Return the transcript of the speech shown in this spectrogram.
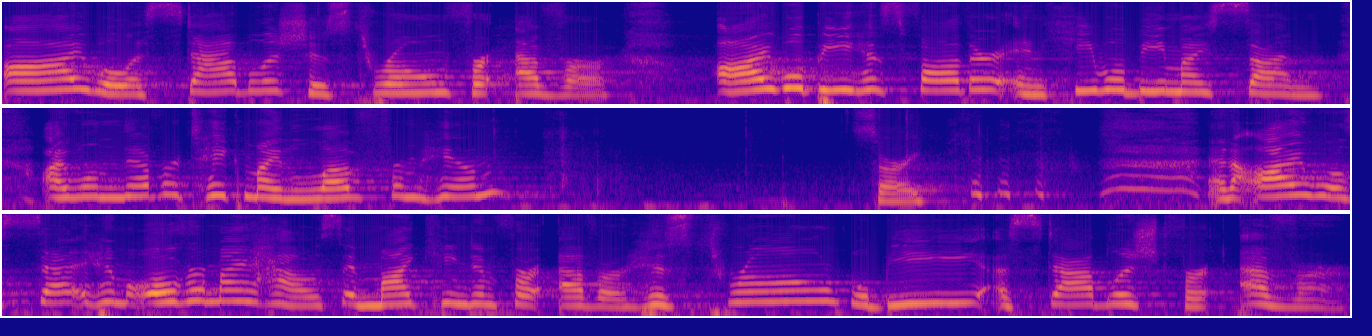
I will establish his throne forever. I will be his father, and he will be my son. I will never take my love from him. Sorry. and I will set him over my house and my kingdom forever. His throne will be established forever.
